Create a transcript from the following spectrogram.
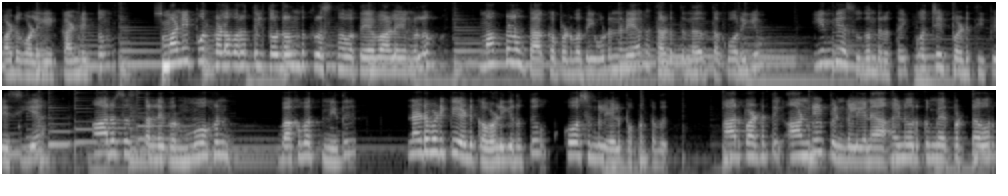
படுகொலையை கண்டித்தும் மணிப்பூர் கலவரத்தில் தொடர்ந்து கிறிஸ்தவ தேவாலயங்களும் மக்களும் தாக்கப்படுவதை உடனடியாக தடுத்து நிறுத்த கோரியும் இந்திய சுதந்திரத்தை கொச்சைப்படுத்தி பேசிய ஆர் எஸ் எஸ் தலைவர் மோகன் பகவத் மீது நடவடிக்கை எடுக்க வலியுறுத்தும் கோஷங்கள் எழுப்பப்பட்டது. ஆர்ப்பாட்டத்தில் ஆண்கள் பெண்கள் என ஐநூறுக்கும் மேற்பட்டோர்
